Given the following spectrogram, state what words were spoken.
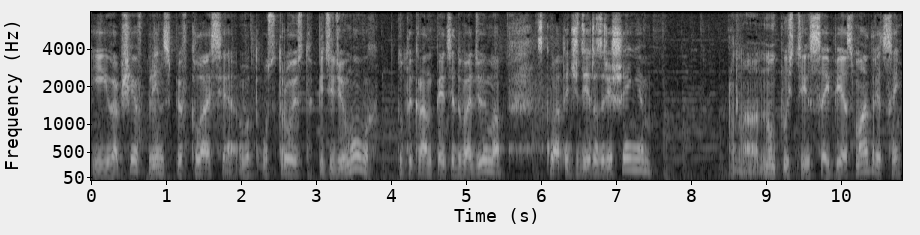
И вообще, в принципе, в классе вот устройств 5-дюймовых, тут экран 5,2 дюйма с Quad HD разрешением – ну, пусть и с IPS-матрицей,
